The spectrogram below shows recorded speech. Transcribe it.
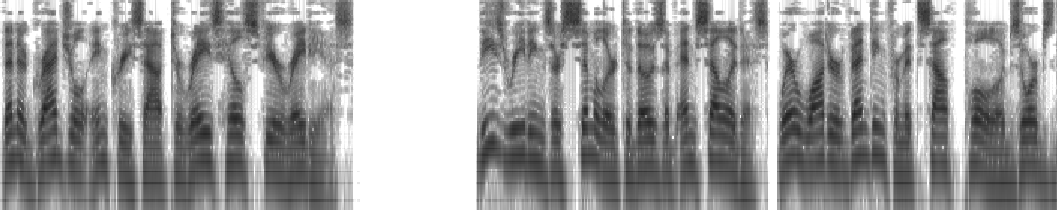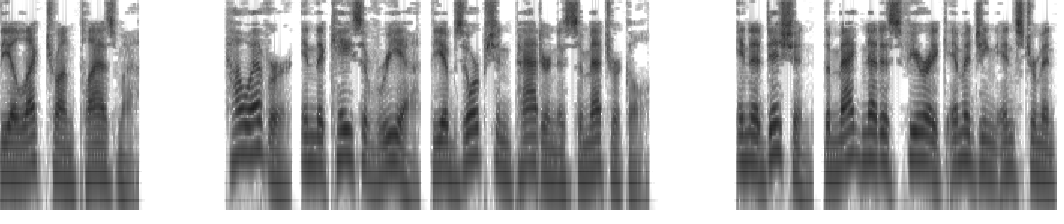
then a gradual increase out to Rhea's Hill sphere radius. These readings are similar to those of Enceladus, where water venting from its south pole absorbs the electron plasma. However, in the case of Rhea, the absorption pattern is symmetrical. In addition, the magnetospheric imaging instrument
